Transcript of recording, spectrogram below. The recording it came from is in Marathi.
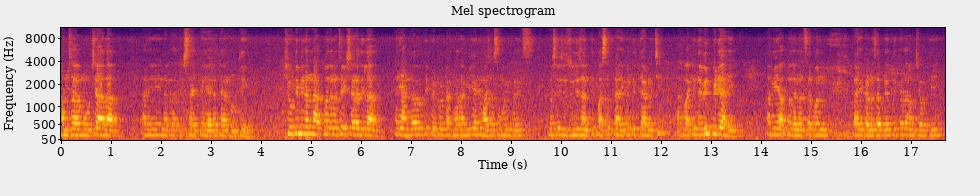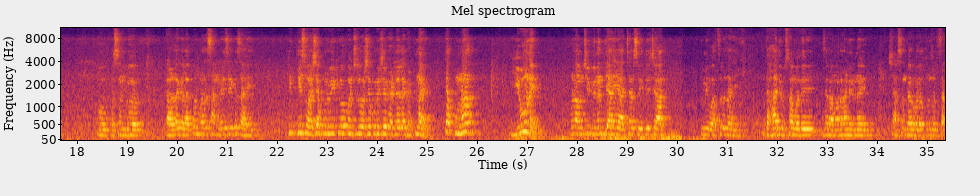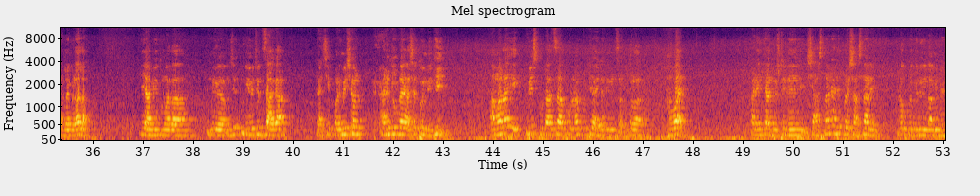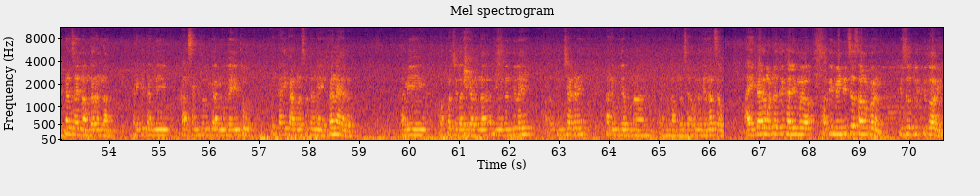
आमचा मोर्चा आला आणि नगराध्यक्ष साहेब काही यायला तयार नव्हते. शेवटी मी त्यांना आत्मदानाचा इशारा दिला आणि अंगावरती पेट्रोल टाकणारा मी आणि माझ्यासमोर बरीच बसायची जुनी जाणती पाच सात कार्यकर्ते त्यावेळेची आता बाकी नवीन पिढी आहे. आम्ही आत्मदानाचा पण कार्य करण्याचा प्रयत्न केला. आमच्यावरती तो प्रसंग टाळला गेला. पण मला सांगायचं एकच आहे की तीस वर्षापूर्वी किंवा पंचवीस वर्षापूर्वी जे घडलेल्या घटना आहेत त्या पुन्हा येऊ नये म्हणून आमची विनंती आहे आचारसंहितेच्या आत तुम्ही वाचलंच आहे. दहा दिवसामध्ये जर आम्हाला हा निर्णय शासन दरबारातून जर चांगला मिळाला की आम्ही तुम्हाला म्हणजे नियोजित जागा त्याची परमिशन आणि जो काय असेल तो निधी आम्हाला एकवीस फुटाचा पूर्णाकृती देवींचा पुतळा हवा आहे. आणि त्या दृष्टीने शासनाने आणि प्रशासनाने लोकप्रतिनिधींना आम्ही भेटणारच आहे आमदारांना कारण की त्यांनी काल सांगितलं होतं की आम्ही उद्या येतो पण काही कारणास्तव त्यांना येता नाही आलं. आम्ही अप्पर जिल्हाधिकाऱ्यांना निवेदन दिलं आहे आता तुमच्याकडे आणि उद्या पुन्हा आम्ही नामदार साहेबांना देणारच आहोत. ऐकायला म्हटलं तरी खाली म- अगदी मेंढीचंच अनुकरण तिचं दूध पितो आम्ही.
